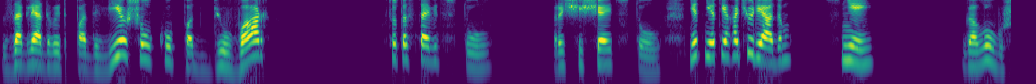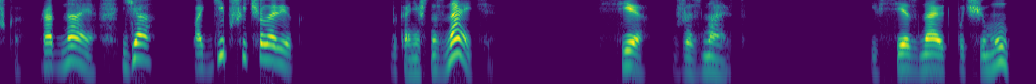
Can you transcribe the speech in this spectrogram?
заглядывает под вешалку, под бювар. Кто-то ставит стул, расчищает стол. Нет-нет, я хочу рядом, с ней. Голубушка, родная, я погибший человек. Вы, конечно, знаете. Все уже знают. И все знают, почему,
